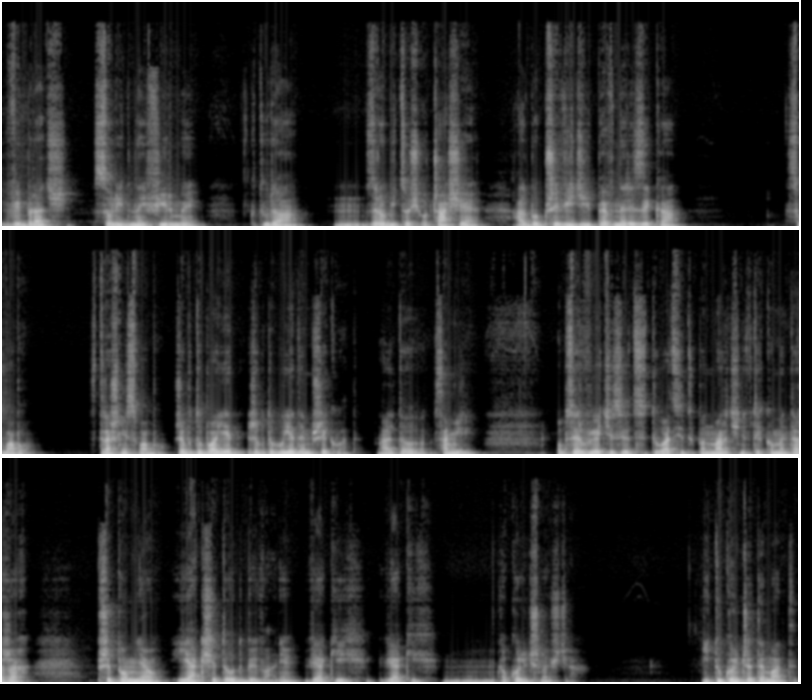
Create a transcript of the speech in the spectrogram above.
wybrać solidnej firmy, która mm, zrobi coś o czasie albo przewidzi pewne ryzyka. Słabo. Strasznie słabo. Żeby to, była jed, żeby to był jeden przykład. Ale to sami obserwujecie sobie sytuację. Tu pan Marcin w tych komentarzach przypomniał, jak się to odbywa, nie? W jakich, w jakich mm, okolicznościach. I tu kończę temat,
